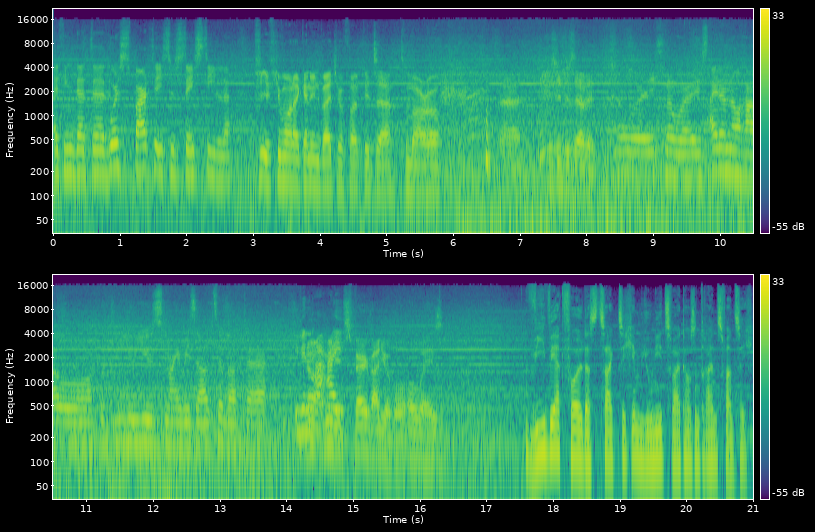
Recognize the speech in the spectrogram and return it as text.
I think that uh, the worst part is to stay still. If you want, I can invite you for pizza tomorrow. Because uh, you deserve it. No worries, no worries. I don't know how you use my results, but uh, even no, I mean I, it's very valuable always. Wie wertvoll, das zeigt sich im Juni 2023.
